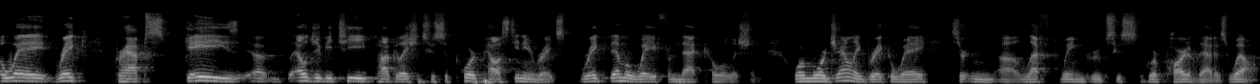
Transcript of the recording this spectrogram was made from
away, break perhaps gays, uh, LGBT populations who support Palestinian rights, break them away from that coalition, or more generally break away certain uh, left-wing groups who, who are part of that as well.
